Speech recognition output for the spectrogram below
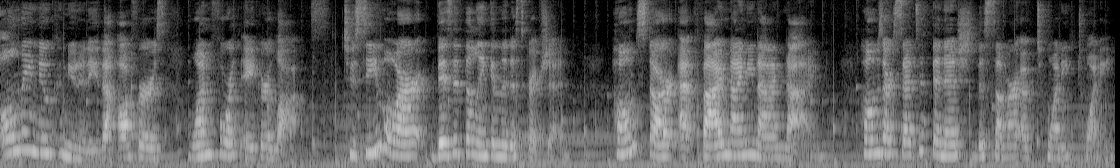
only new community that offers one-fourth acre lots. To see more, visit the link in the description. Homes start at $599.9. Homes are set to finish the summer of 2020.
